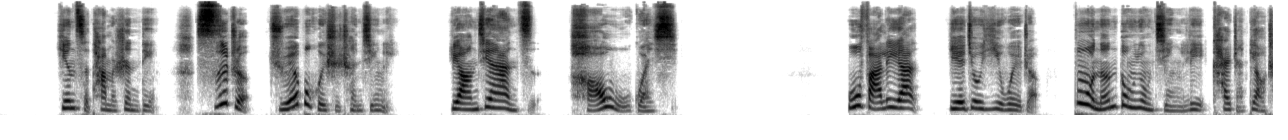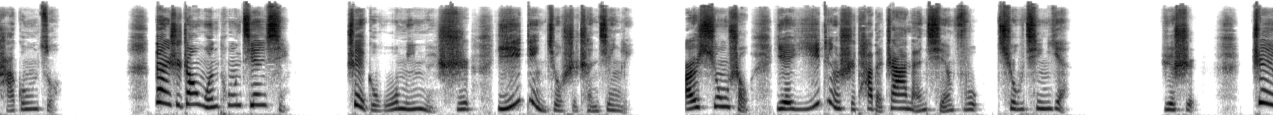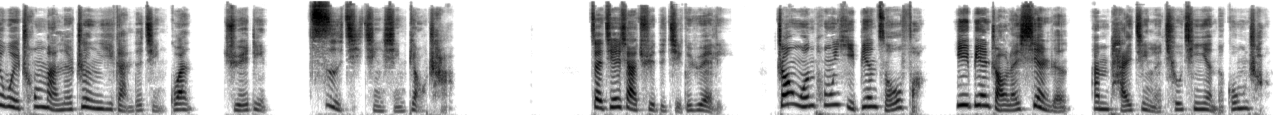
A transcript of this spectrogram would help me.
因此他们认定死者绝不会是陈经理。两件案子。毫无关系，无法立案，也就意味着不能动用警力开展调查工作。但是张文通坚信，这个无名女尸一定就是陈经理，而凶手也一定是他的渣男前夫邱清燕。于是，这位充满了正义感的警官决定自己进行调查。在接下去的几个月里，张文通一边走访。一边找来线人安排进了邱清燕的工厂，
